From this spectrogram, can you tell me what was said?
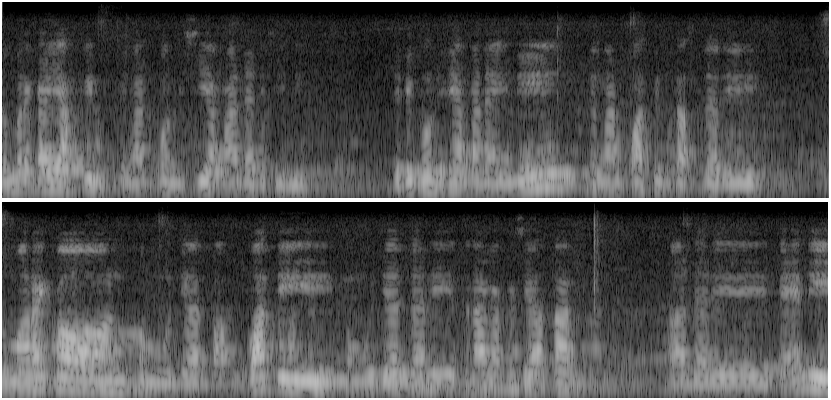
itu mereka yakin dengan kondisi yang ada di sini. Jadi kondisi yang ada ini dengan fasilitas dari Sumarekon, kemudian Pak Bupati, kemudian dari tenaga kesehatan uh, dari TNI,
